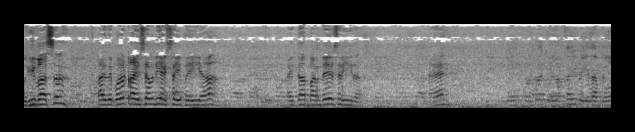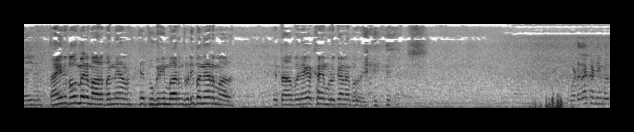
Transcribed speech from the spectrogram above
ਹੋ ਗਈ ਬਸ। ਅੱਜ ਦੇ ਪੁੱਤ ਟ੍ਰਾਈਸੈਪ ਦੀ ਐਕਸਰਸਾਈਜ਼ ਪਈ ਆ। ਐਦਾਂ ਬਣਦੇ ਸਰੀਰ। ਹੈ? ਤਾਂ ਹੀ ਬਹੁ ਮੇਰੇ ਮਾਲ ਬੰਨਿਆ। ਇਹ ਫੁਕਰੀ ਮਾਰਨ ਥੋੜੀ ਬੰਨਿਆ ਰਮਾਲ ਇਹ ਤਾਂ ਬਣਿਆ ਕਿ ਅੱਖਾਂ 'ਚ ਮੁੜਕਾ ਨਾ ਪਵੇ। ਗੋਡੇ ਦਾ ਖੰਨੀ ਬਸ।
